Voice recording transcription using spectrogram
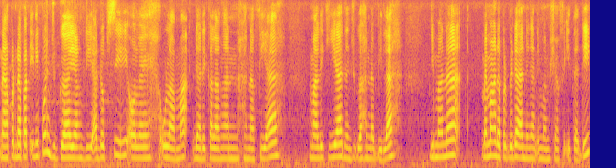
Nah, pendapat ini pun juga yang diadopsi oleh ulama dari kalangan Hanafiyah, Malikiyah dan juga Hanabilah di mana memang ada perbedaan dengan Imam Syafi'i tadi.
